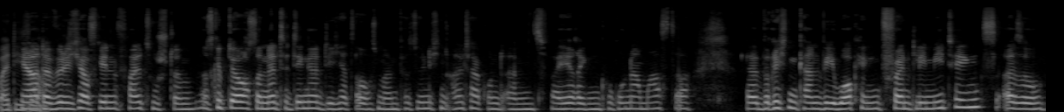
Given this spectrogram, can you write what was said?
bei dieser. Ja, da würde ich auf jeden Fall zustimmen. Es gibt ja auch so nette Dinge, die ich jetzt auch aus meinem persönlichen Alltag und einem zweijährigen Corona-Master äh, berichten kann, wie Walking-Friendly Meetings. Also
